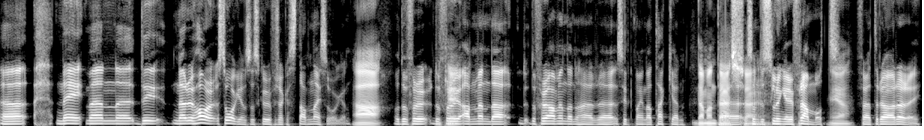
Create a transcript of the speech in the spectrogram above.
Eh, nej, men eh, det, när du har sågen så ska du försöka stanna i sågen. Ah, Och då får, du- då får du använda, då får du använda den här uh, eh, dashar. som du slungar dig framåt Ja, för att röra dig.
